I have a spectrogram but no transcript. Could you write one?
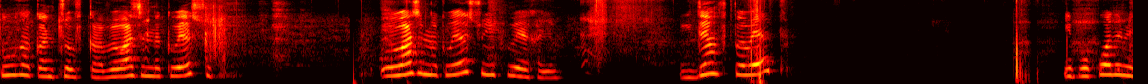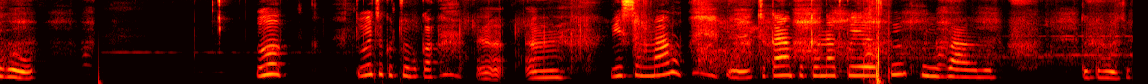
Друга концовка. Вилазимо на кресу. Вилазимо на кресу і пригаємо. Йдемо вперед. І проходимо ігру. О, дивіться концовка. Е, е, Вісім маму. Е, Чекаємо, поки вона відкриє фіртку і валимо до друзів.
